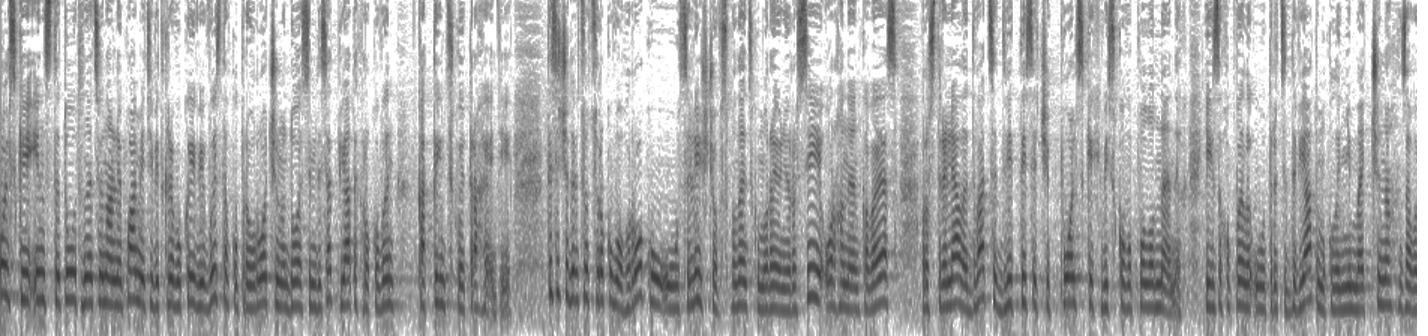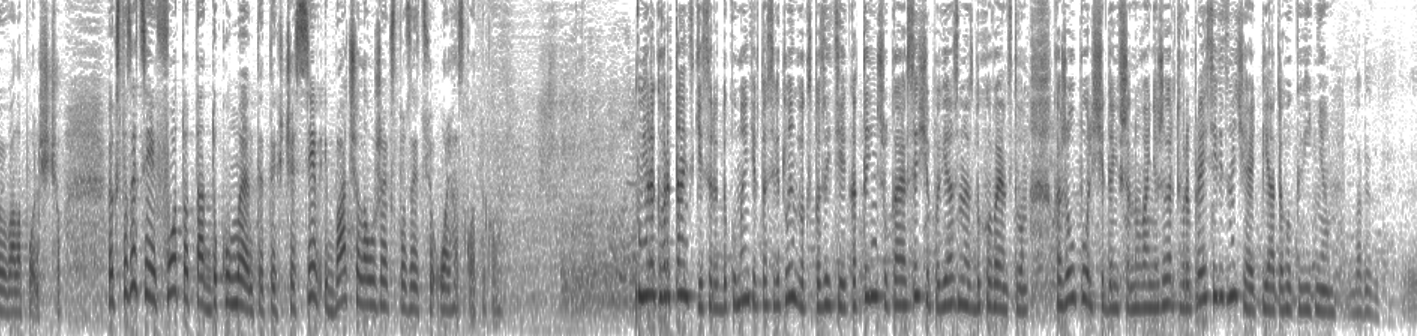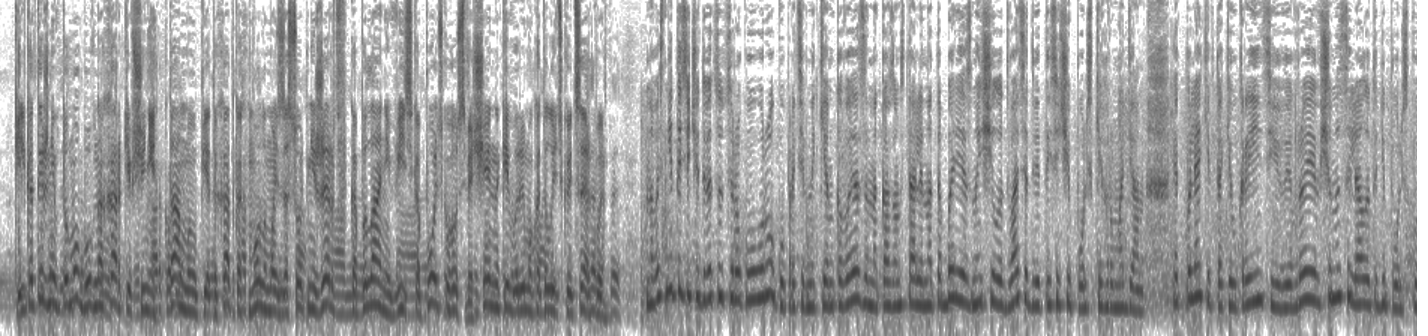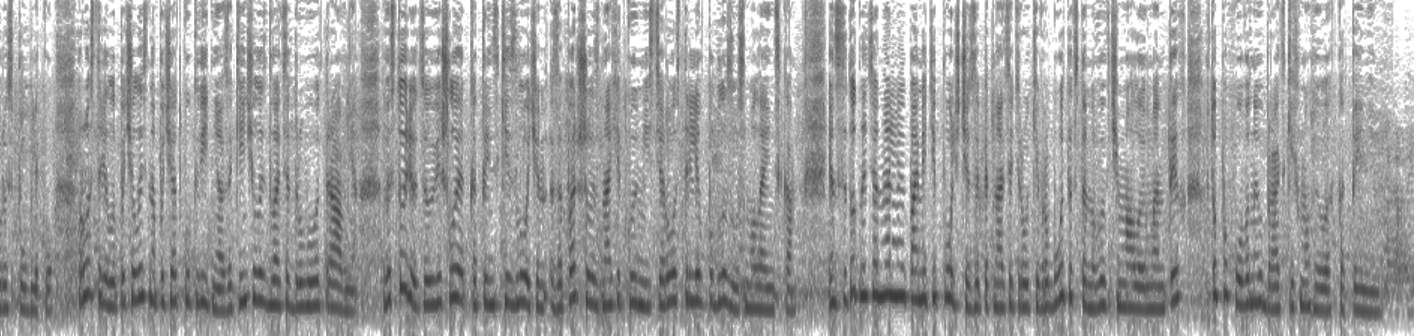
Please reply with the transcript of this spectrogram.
Польський інститут національної пам'яті відкрив у Києві виставку, приурочену до 75-х роковин Катинської трагедії. 1940 року у селі, що в Смоленському районі Росії, органи НКВС розстріляли 22 тисячі польських військовополонених. Їх захопили у 39-му, коли Німеччина завоювала Польщу. В експозиції фото та документи тих часів і бачила уже експозицію Ольга Скотникова. Мірek Квартанський серед документів та світлин в експозиції Катинь шукає все, що пов'язане з духовенством. Каже, у Польщі день вшанування жертв репресій відзначають 5 квітня. Кілька тижнів тому був на Харківщині. Там ми у п'ятихатках молимось за сотні жертв, капеланів, війська польського, священників Римо-католицької церкви. Навесні 1940 року працівники НКВС за наказом Сталіна та Берія знищили 22 тисячі польських громадян, як поляків, так і українців і євреїв, що населяли тоді польську республіку. Розстріли почались на початку квітня, а закінчились 22 травня. В історію це увійшло як катинський злочин за першою знахідкою місця розстрілів поблизу Смоленська. Інститут національної пам'яті Польщі за 15 років роботи встановив чимало імен тих, хто похований у братських могилах Катині.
